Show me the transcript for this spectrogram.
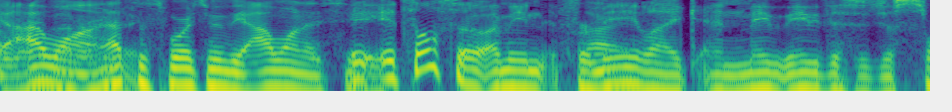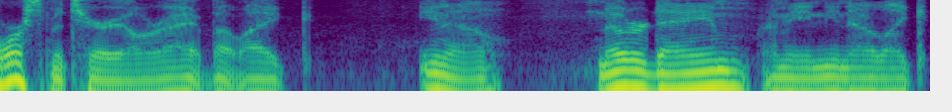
way I want. better That's a sports movie I want to see. It- It's also, I mean, for Sorry. me, like, and maybe maybe this is just source material, right? But like, you know, Notre Dame. I mean, you know, like,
